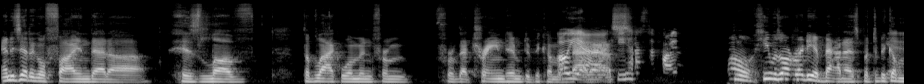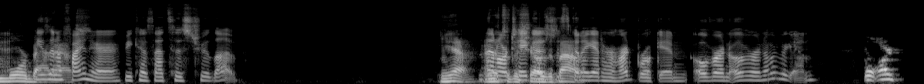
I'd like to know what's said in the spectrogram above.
and he's got to go find that uh his love, the black woman from from that trained him to become a oh badass. yeah, he has to find. oh, he was already a badass, but to become yeah, more badass, He's gonna find her because that's his true love. Yeah, and then what the just about. gonna get her heart broken over and over and over again. Well, Or-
